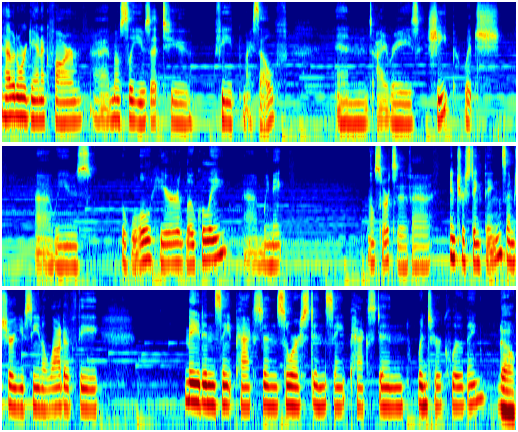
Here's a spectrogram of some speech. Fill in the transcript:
have an organic farm. I mostly use it to feed myself. And I raise sheep, which uh, we use the wool here locally. Um, we make all sorts of uh, interesting things. I'm sure you've seen a lot of the made in St. Paxton, sourced in St. Paxton winter clothing. No.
